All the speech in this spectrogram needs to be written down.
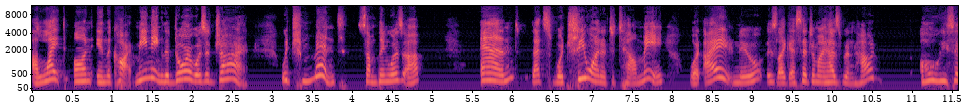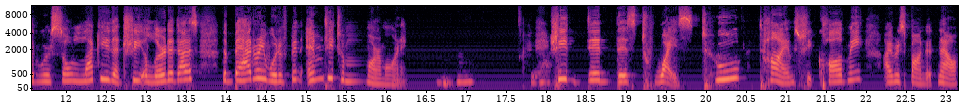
A light on in the car, meaning the door was ajar, which meant something was up. And that's what she wanted to tell me. What I knew is like I said to my husband, How Oh, he said, We're so lucky that she alerted us. The battery would have been empty tomorrow morning. Mm-hmm. Yeah. She did this twice. Two times she called me. I responded. Now,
